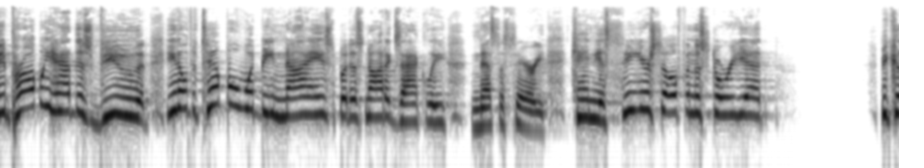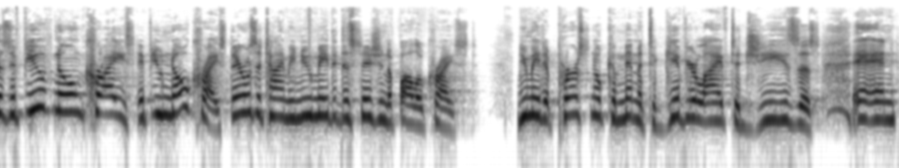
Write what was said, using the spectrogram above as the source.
They probably had this view that, you know, the temple would be nice, but it's not exactly necessary. Can you see yourself in the story yet? Because if you've known Christ, if you know Christ, there was a time when you made a decision to follow Christ. You made a personal commitment to give your life to Jesus and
